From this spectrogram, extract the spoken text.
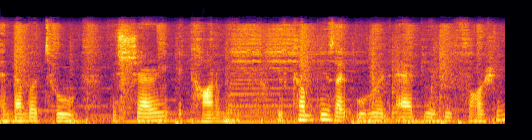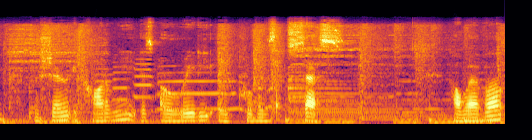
And number two, the sharing economy. With companies like Uber and Airbnb flourishing, the sharing economy is already a proven success. However,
